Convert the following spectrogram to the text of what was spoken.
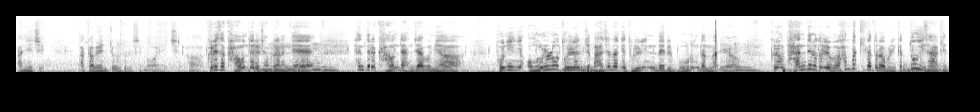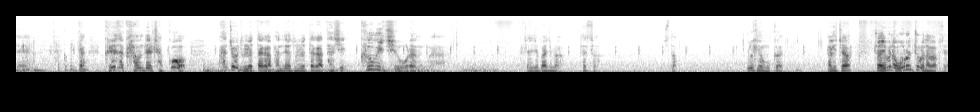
아니지. 아까 왼쪽을 돌렸으니까 원위치. 어, 그래서 가운데를 잡으라는 음, 게 음, 음. 핸들을 가운데 안 잡으면 본인이 어디로 돌렸는지 음. 마지막에 돌리는 데를 모른단 말이에요. 음, 그럼 반대로 돌려보면 한 바퀴가 돌아보니까 또 이상하게 돼. 음, 음. 그러니까 그래서 가운데를 잡고 한쪽으로 돌렸다가 반대로 돌렸다가 다시 그 위치로 오라는 거야. 자 이제 마지막 됐어. 스톱. 이렇게 오면 끝. 알겠죠? 자 이번에 오른쪽으로 나가보세요.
